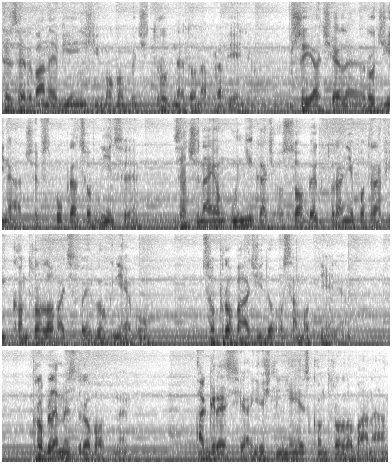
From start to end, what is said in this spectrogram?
te zerwane więzi mogą być trudne do naprawienia. Przyjaciele, rodzina czy współpracownicy zaczynają unikać osoby, która nie potrafi kontrolować swojego gniewu, co prowadzi do osamotnienia. Problemy zdrowotne. Agresja, jeśli nie jest kontrolowana,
